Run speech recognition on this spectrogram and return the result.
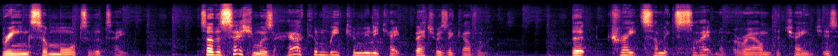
bringing some more to the table. So the session was how can we communicate better as a government that creates some excitement around the changes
